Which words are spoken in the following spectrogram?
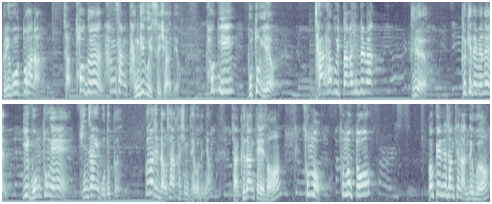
그리고 또 하나. 자, 턱은 항상 당기고 있으셔야 돼요. 턱이 보통 이래요. 잘 하고 있다가 힘들면 들려요. 그렇게 되면은 이 몸통에 긴장이 모두 끊, 끊어진다고 생각하시면 되거든요. 자, 그 상태에서 손목, 손목도 꺾여 있는 상태는 안 되고요.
